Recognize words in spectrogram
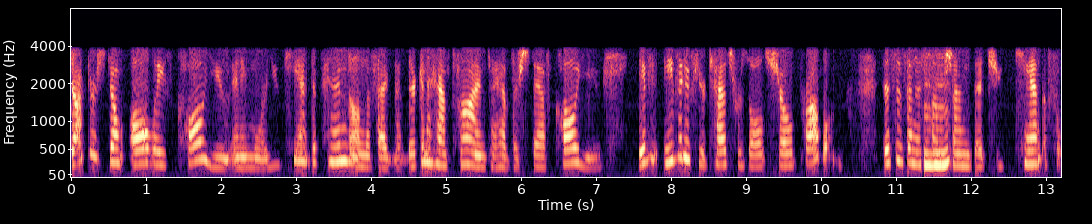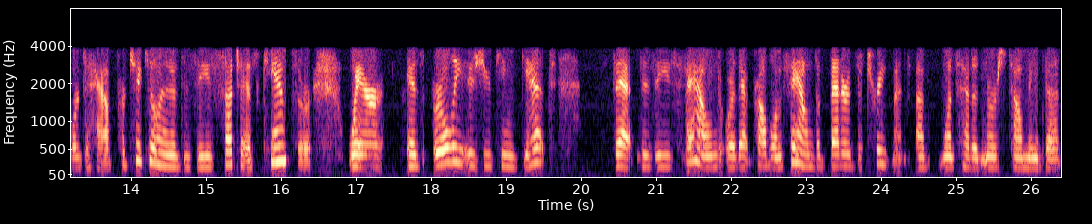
doctors don't always call you anymore. You can't depend on the fact that they're going to have time to have their staff call you, if, even if your test results show a problem. This is an mm-hmm. assumption that you can't afford to have, particularly in a disease such as cancer, where as early as you can get that disease found or that problem found, the better the treatment. I once had a nurse tell me that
